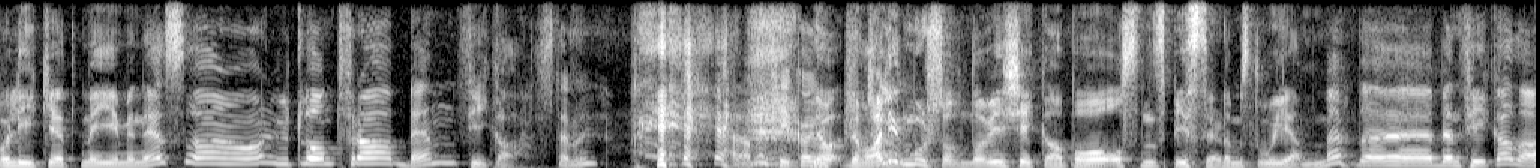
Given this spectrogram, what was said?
Og likhet med Jimenez var han utlånt fra Benfica. Stemmer. Benfica Det, var- det var litt morsomt når vi kikka på åssen spisser de sto igjen med. Det, Benfica, da,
